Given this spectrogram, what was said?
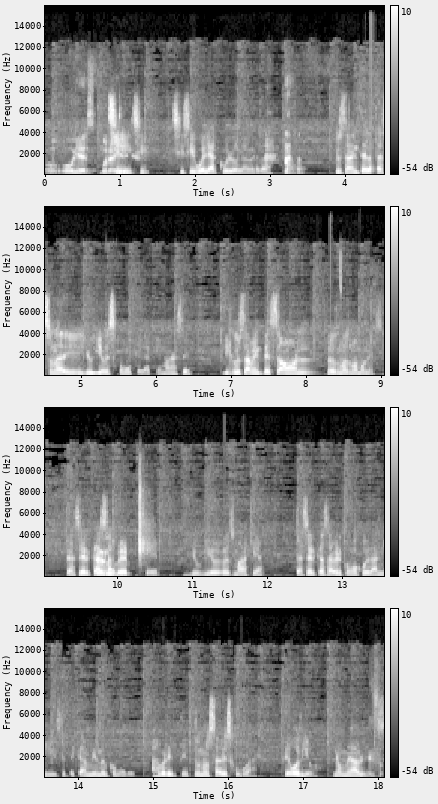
¿O, o ya es pura Sí, sí, sí, sí huele a culo, la verdad. justamente la zona de Yu-Gi-Oh es como que la que más, ¿eh? Y justamente son los más mamones. Te acercas a ver que Yu-Gi-Oh es magia, te acercas a ver cómo juegan y se te quedan viendo como de, ábrete, tú no sabes jugar, te odio, no me hables. Eso-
